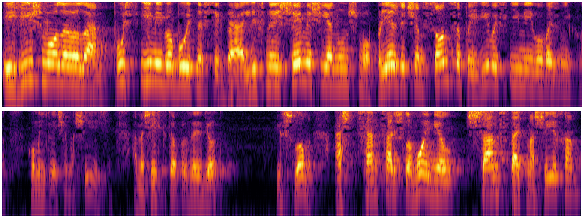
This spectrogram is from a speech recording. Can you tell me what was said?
и гишмо леолам, пусть имя его будет навсегда. Лифней шемеш янун шмо, прежде чем солнце появилось, имя его возникло. О ком идет речь? О Машиихе. О Машиихе, который произойдет из Шлома. А сам царь Шломо имел шанс стать Машиихом.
